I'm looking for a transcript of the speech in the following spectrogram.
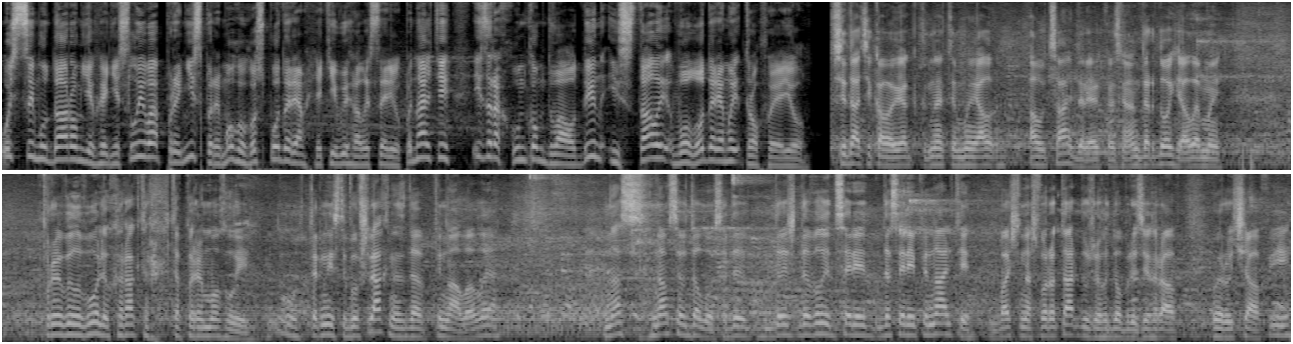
Ось цим ударом Євгеній Слива приніс перемогу господарям, які виграли серію пенальті із рахунком 2-1 і стали володарями трофею. Всіда цікаво, як знаєте, ми аутсайдери, якось андердоги, але ми проявили волю, характер та перемогли. Ну, тернистий був шлях не до фіналу, але нас, нам все вдалося. Довели до серії, до серії пенальті. Бачите, наш воротар дуже добре зіграв, виручав. І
